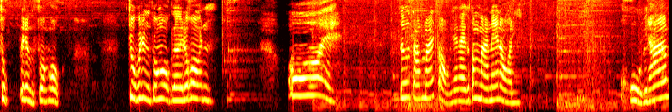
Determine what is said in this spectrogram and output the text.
จุกไปถึงทรวงอก จุกไปถึงทรวงอกเลยทุกคน โอ้ย ซื้อซ้ำไม้สองยังไงก็ต้องมาแน่นอน โอ้โหพี่ท่าม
